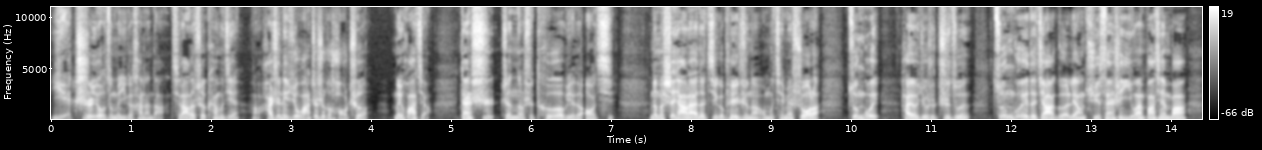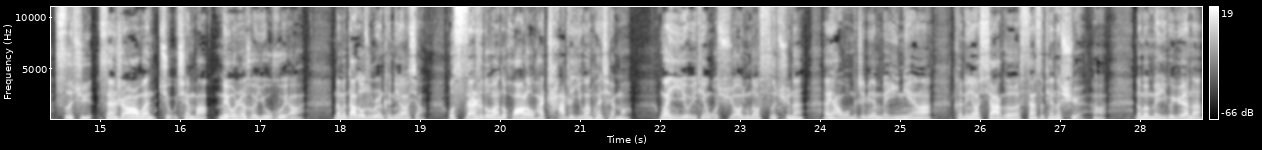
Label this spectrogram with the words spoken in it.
也只有这么一个汉兰达，其他的车看不见啊。还是那句话，这是个好车，没话讲。但是真的是特别的傲气。那么剩下来的几个配置呢？我们前面说了，尊贵，还有就是至尊。尊贵的价格两驱三十一万八千八，四驱三十二万九千八，没有任何优惠啊。那么大多数人肯定要想，我三十多万都花了，我还差这一万块钱吗？万一有一天我需要用到四驱呢？哎呀，我们这边每一年啊，可能要下个三四天的雪啊。那么每一个月呢，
